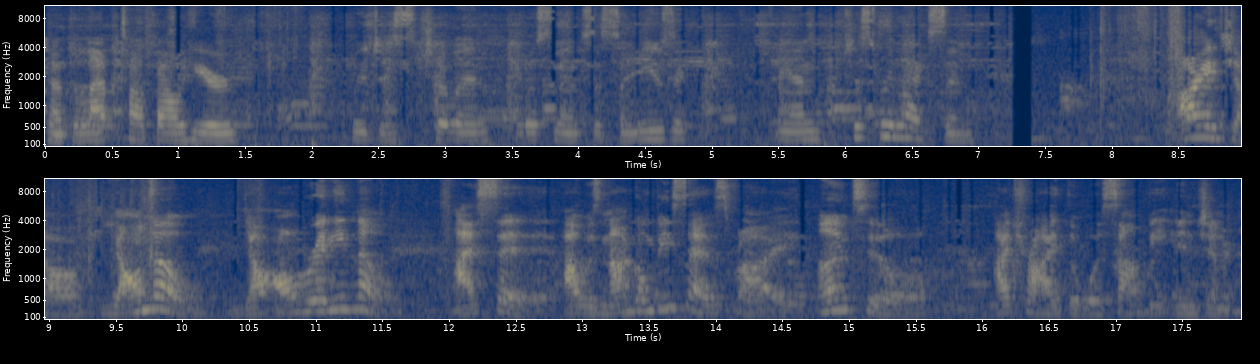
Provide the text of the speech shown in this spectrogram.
Got the laptop out here. We're just chilling, listening to some music, and just relaxing. Alright, y'all. Y'all know. Y'all already know. I said I was not going to be satisfied until I tried the wasabi and ginger.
